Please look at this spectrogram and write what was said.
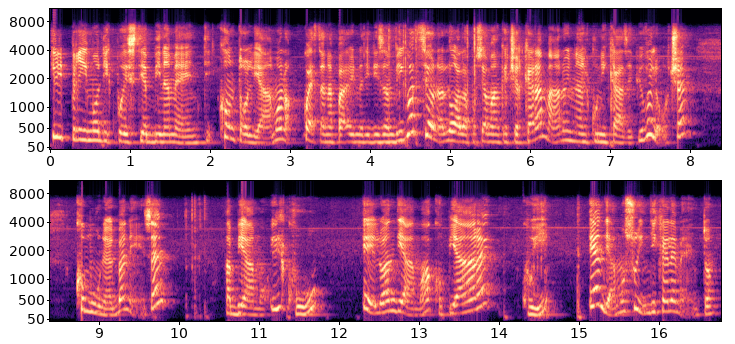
il primo di questi abbinamenti. Controlliamo, no, questa è una pagina di disambiguazione, allora la possiamo anche cercare a mano, in alcuni casi più veloce. Comune albanese, abbiamo il Q e lo andiamo a copiare qui e andiamo su indica elemento.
